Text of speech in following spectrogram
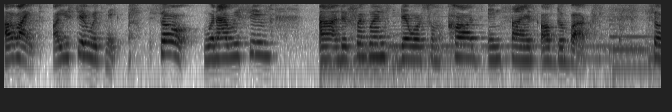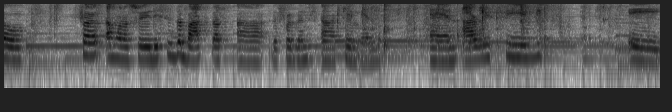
All right are you still with me? So when I received uh, the fragrance there were some cards inside of the box. So first I'm going to show you this is the box that uh, the fragrance uh, came in. And I received a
